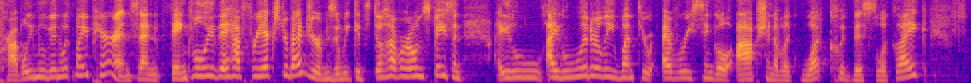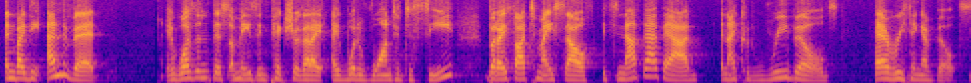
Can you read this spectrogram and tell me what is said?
probably move in with my parents and thankfully they have three extra bedrooms and we could still have our own space and i i literally went through every single option of like what could this look like and by the end of it it wasn't this amazing picture that I, I would have wanted to see but i thought to myself it's not that bad and I could rebuild everything I've built.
